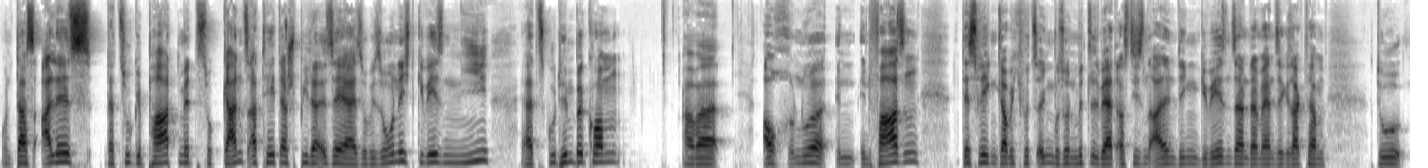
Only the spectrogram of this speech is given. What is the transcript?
Und das alles dazu gepaart mit so ganz Atheta-Spieler ist er ja sowieso nicht gewesen, nie. Er hat es gut hinbekommen, aber auch nur in, in Phasen. Deswegen glaube ich, wird es irgendwo so ein Mittelwert aus diesen allen Dingen gewesen sein. Dann werden sie gesagt haben, du,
